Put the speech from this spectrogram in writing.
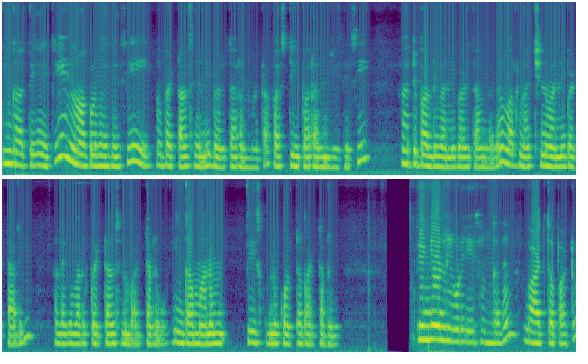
ఇంకా అత్తగా అయితే ఆకులు వేసేసి పెట్టాల్సినవన్నీ పెడతారనమాట ఫస్ట్ దీపారాధన చేసేసి అరటిపళ్ళు ఇవన్నీ పెడతాం కదా వాళ్ళకి నచ్చినవన్నీ పెట్టాలి. అలాగే వాళ్ళకి పెట్టాల్సిన బట్టలు ఇంకా మనం తీసుకున్న కొత్త బట్టలు పిండి వంటలు కూడా చేసాం కదా వాటితో పాటు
